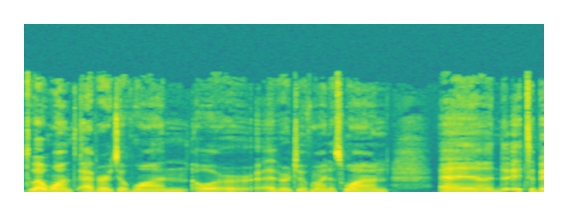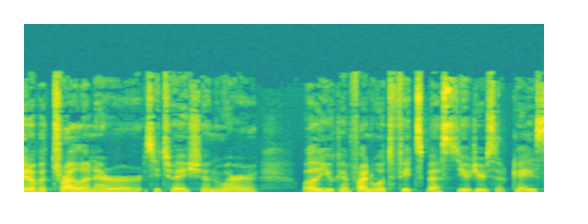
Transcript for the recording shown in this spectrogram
do I want average of one or average of minus one? And it's a bit of a trial and error situation where, well, you can find what fits best your user case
